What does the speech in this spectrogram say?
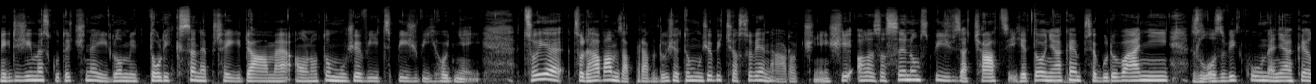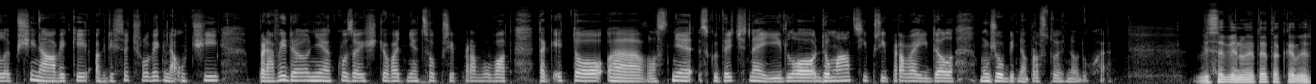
my když jíme skutečné jídlo, my tolik se nepřejídáme a ono to může víc spíš výhodněji. Co je, co dávám za pravdu, že to může být časově náročnější, ale zase jenom spíš v začátcích. Je to o nějakém přebudování zlozvyků na nějaké lepší návyky a když se člověk naučí pravidelně jako zajišťovat něco, připravovat, tak i to uh, vlastně skutečné jídlo, domácí příprava jídel můžou být naprosto jednoduché. Vy se věnujete také, my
